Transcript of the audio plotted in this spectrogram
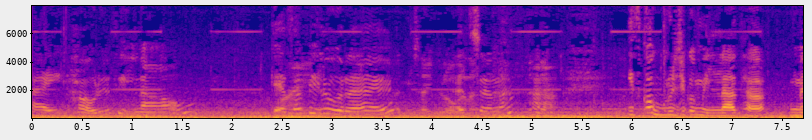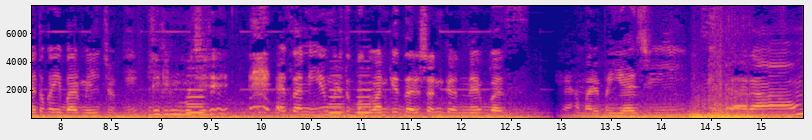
Hi how do feel now कैसा फील हो रहा है? अच्छा ही अच्छा ना? हाँ। इसको गुरुजी को मिलना था। मैं तो कई बार मिल चुकी लेकिन मुझे ऐसा नहीं है। मुझे तो भगवान के दर्शन करने हैं बस। है हमारे भैया जी सीताराम।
